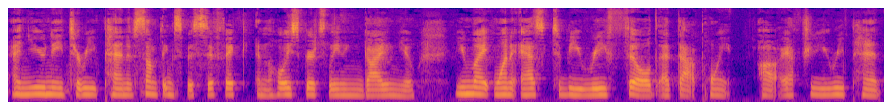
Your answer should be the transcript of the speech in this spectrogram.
and you need to repent of something specific and the Holy Spirit's leading and guiding you, you might want to ask to be refilled at that point uh, after you repent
